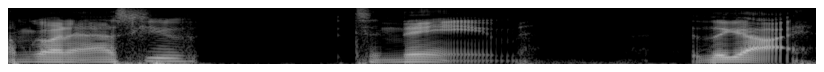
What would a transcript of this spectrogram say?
I'm going to ask you to name the guy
